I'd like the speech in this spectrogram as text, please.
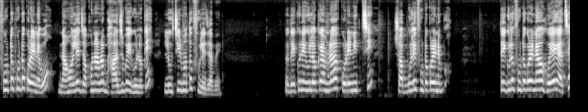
ফুটো ফুটো করে নেব, না হলে যখন আমরা ভাজবো এগুলোকে লুচির মতো ফুলে যাবে। তো দেখুন এগুলোকে আমরা করে নিচ্ছি, সবগুলোই ফুটো করে নেব। তো এগুলো ফুটো করে নেওয়া হয়ে গেছে,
